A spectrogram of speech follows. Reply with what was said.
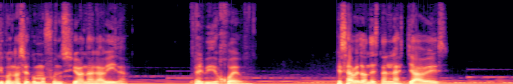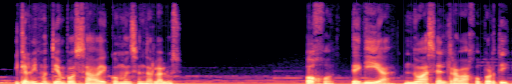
que conoce cómo funciona la vida, el videojuego, que sabe dónde están las llaves y que al mismo tiempo sabe cómo encender la luz? Ojo, te guía, no hace el trabajo por ti.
